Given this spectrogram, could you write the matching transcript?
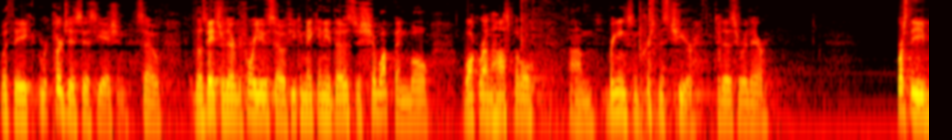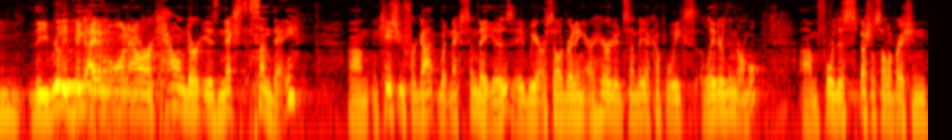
with the Clergy Association. So those dates are there before you, so if you can make any of those, just show up and we'll walk around the hospital um, bringing some Christmas cheer to those who are there. Of course, the, the really big item on our calendar is next Sunday. Um, in case you forgot what next Sunday is, we are celebrating our Heritage Sunday a couple weeks later than normal um, for this special celebration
